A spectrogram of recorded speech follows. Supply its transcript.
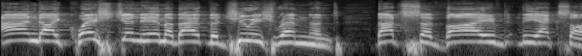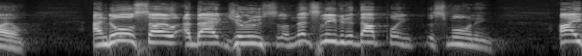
and I questioned him about the Jewish remnant that survived the exile and also about Jerusalem. Let's leave it at that point this morning. I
